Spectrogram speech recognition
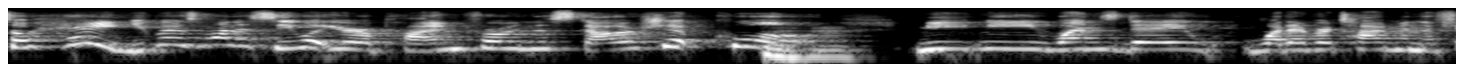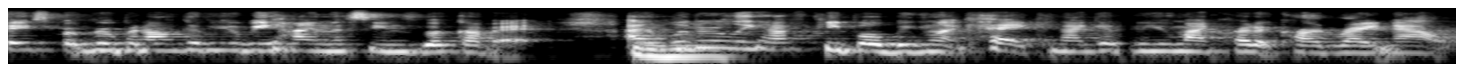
So, hey, you guys want to see what you're applying for in this scholarship? Cool Mhm. meet me Wednesday, whatever time in the Facebook group, and I'll give you a behind the scenes look of it. I Mhm. literally have people being like, hey, can I give you my credit card right now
